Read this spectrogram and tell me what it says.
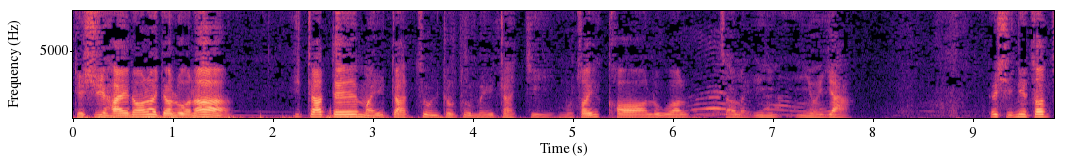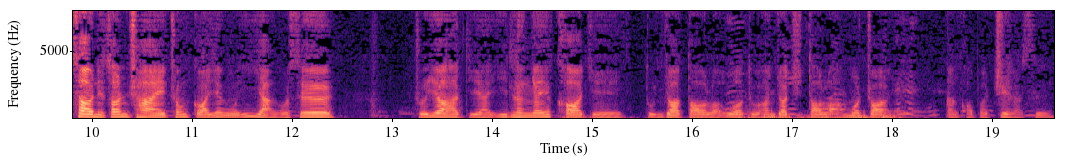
thì sĩ hay nó là cho luôn á. Ít mà ít trả chú, ít chú mấy một số ít kho lúa trở lại ít ít nhiều dạng cái sĩ nên chọn sau nên chọn trái trong cỏ những cái dạng của sư. Chủ yếu là thì ít lần nhau 都要到了，我都很要知道了，莫做刚考不知了是，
